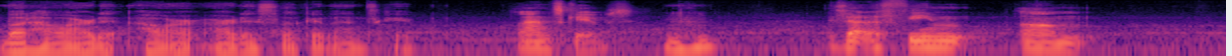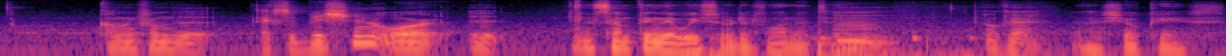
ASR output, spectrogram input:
about how art how our artists look at landscape. Landscapes. Mm-hmm. Is that a theme um, coming from the exhibition, or it It's something that we sort of wanted to Mm, okay? uh, showcase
